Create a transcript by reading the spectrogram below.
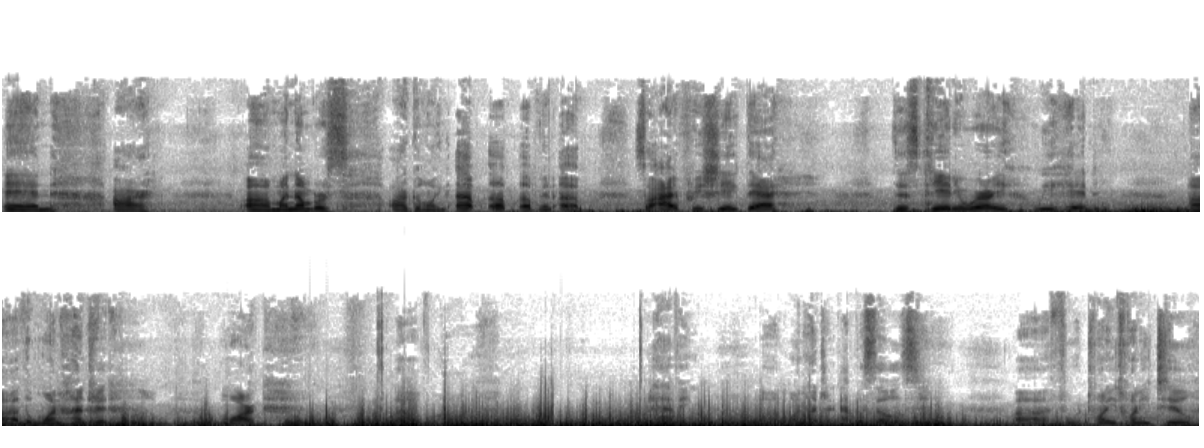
And our uh, my numbers are going up, up, up, and up. So I appreciate that. This January we hit uh, the 100 mark of um, having uh, 100 episodes uh, for 2022.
